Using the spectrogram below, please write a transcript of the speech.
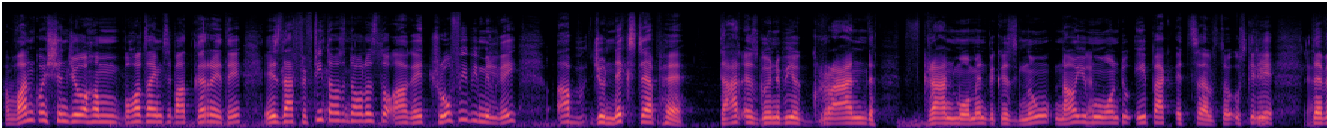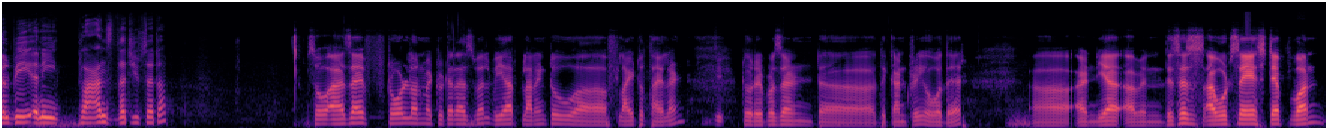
one question जो हम बहुत टाइम से बात कर रहे थे is that $15,000 तो आ गए trophy भी मिल गई अब जो next step है that is going to be a grand grand moment because no now you move on to APAC itself so उसके लिए there will be any plans that you set up So as I've told on my Twitter as well, we are planning to uh, fly to Thailand to represent uh, the country over there. Uh, and yeah, I mean, this is I would say step one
